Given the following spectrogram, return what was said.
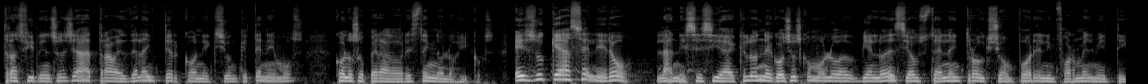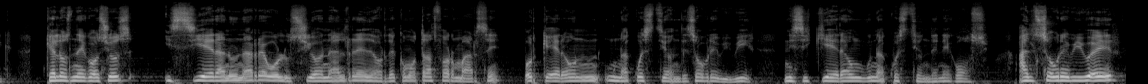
transfieren ya a través de la interconexión que tenemos con los operadores tecnológicos. Eso que aceleró la necesidad de que los negocios, como bien lo decía usted en la introducción por el informe del MITIC, que los negocios hicieran una revolución alrededor de cómo transformarse, porque era una cuestión de sobrevivir, ni siquiera una cuestión de negocio. Al sobrevivir,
